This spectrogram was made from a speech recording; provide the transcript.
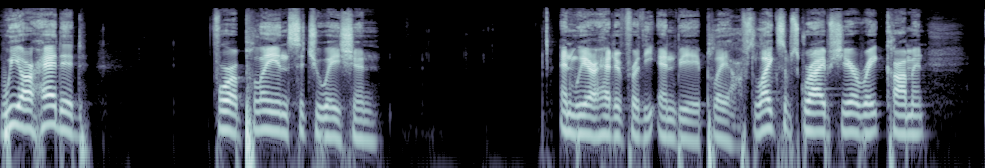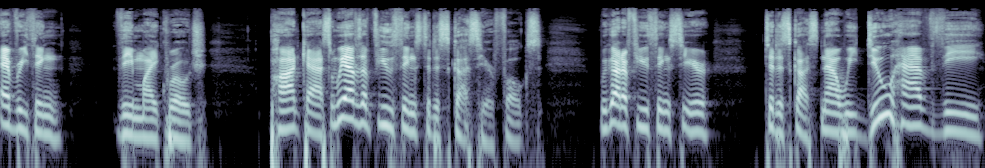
We are headed for a play-in situation and we are headed for the NBA playoffs. Like, subscribe, share, rate, comment, everything the Mike Roach podcast. And we have a few things to discuss here, folks. We got a few things here to discuss. Now, we do have the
